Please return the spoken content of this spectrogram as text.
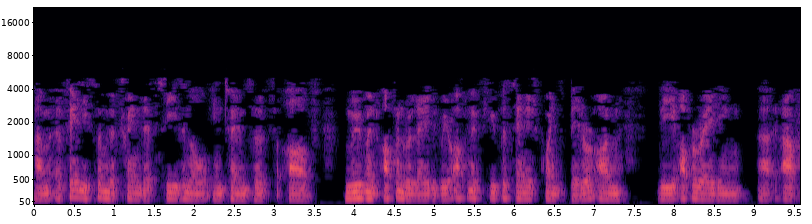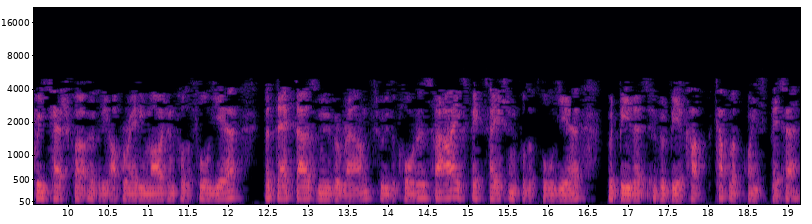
um, a fairly similar trend that's seasonal in terms of movement, often related. We're often a few percentage points better on the operating, our free cash flow over the operating margin for the full year, but that does move around through the quarters. So our expectation for the full year would be that it would be a couple of points better.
